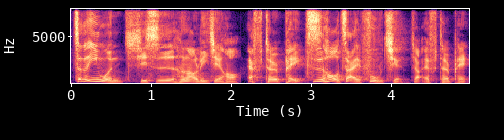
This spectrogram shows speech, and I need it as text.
这个英文其实。很好理解哈，After Pay 之后再付钱叫 After Pay，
